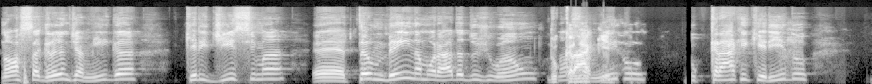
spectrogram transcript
nossa grande amiga, queridíssima, é, também namorada do João, do craque, do craque querido,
